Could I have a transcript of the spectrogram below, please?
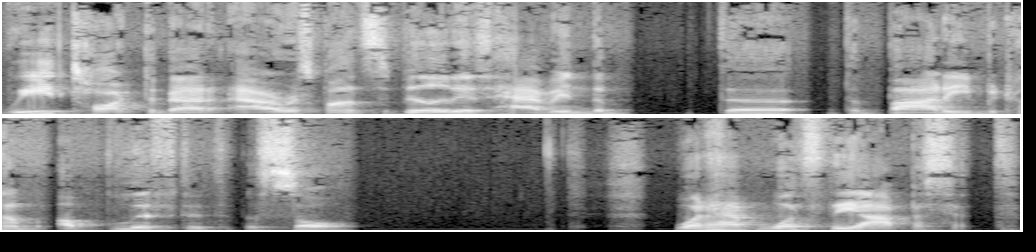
we talked about our responsibility as having the the the body become uplifted to the soul. What happened? What's the opposite?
